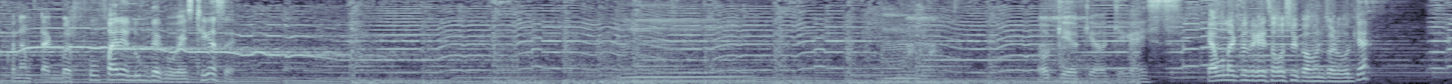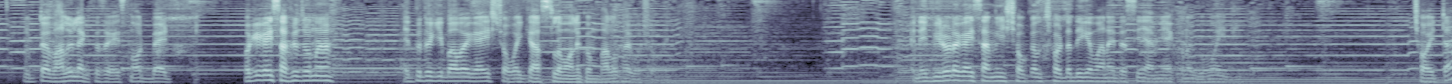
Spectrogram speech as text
এখন আমরা একবার প্রোফাইলে লুক দেখব গাইস ঠিক আছে? ওকে ওকে ওকে গাইস কেমন লাগতেছে গাইস অবশ্যই কমেন্ট করব ওকে লুকটা লাগতেছে guys not bad okay guys জন্য এতটুকু বাবা গাইস সবাইকে আসসালামু আলাইকুম, ভালো থাকো সবাই। এই ভিডিওটা গাইস আমি সকাল ছয়টার দিকে বানাইতেছি, আমি এখনও ঘুমাইনি। ছয়টা?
